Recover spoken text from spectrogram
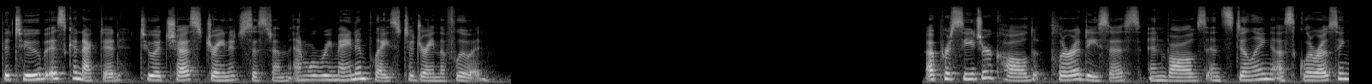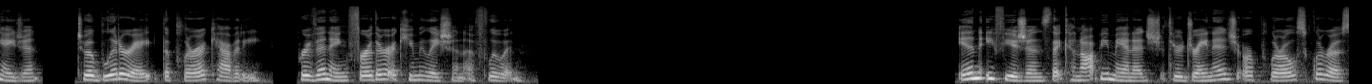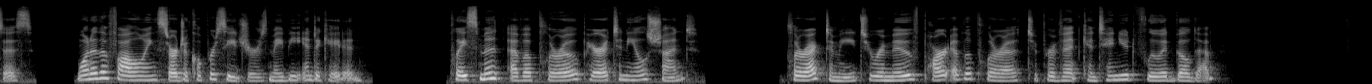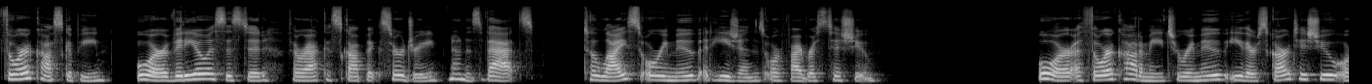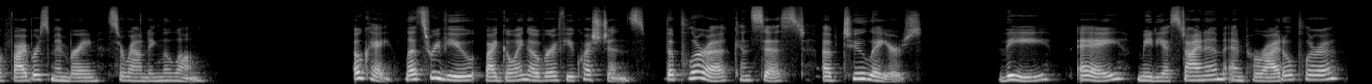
The tube is connected to a chest drainage system and will remain in place to drain the fluid. A procedure called pleurodesis involves instilling a sclerosing agent to obliterate the pleural cavity preventing further accumulation of fluid. In effusions that cannot be managed through drainage or pleural sclerosis, one of the following surgical procedures may be indicated. Placement of a pleuroperitoneal shunt, pleurectomy to remove part of the pleura to prevent continued fluid buildup, thoracoscopy, or video assisted thoracoscopic surgery, known as VATS, to lyse or remove adhesions or fibrous tissue, or a thoracotomy to remove either scar tissue or fibrous membrane surrounding the lung. Okay, let's review by going over a few questions. The pleura consists of two layers the A. Mediastinum and parietal pleura,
